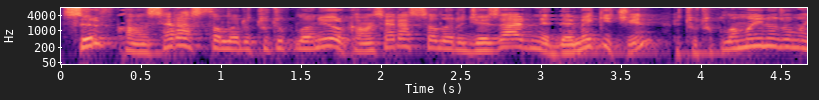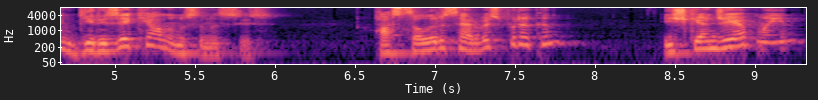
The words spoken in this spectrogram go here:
Sırf kanser hastaları tutuklanıyor, kanser hastaları cezaevinde demek için e, tutuklamayın o zaman gerizekalı mısınız siz? Hastaları serbest bırakın. İşkence yapmayın.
